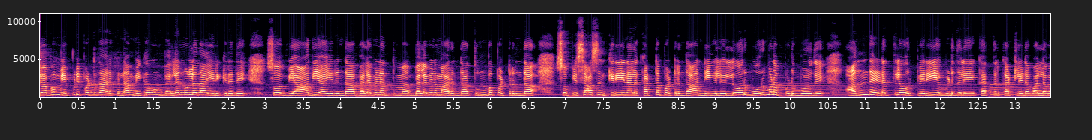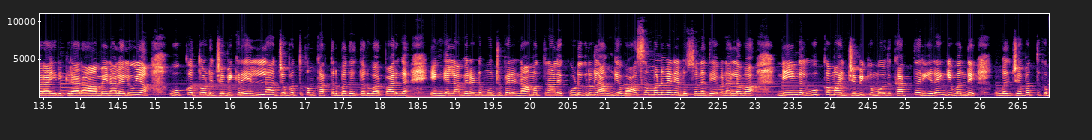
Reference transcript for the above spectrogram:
ஜெபம் எப்படிப்பட்டதாக இருக்குன்னா மிகவும் பலனுள்ளதாக இருக்கிறது. ஸோ வியாதியாக இருந்தால் பலவீன பலவீனத்தும பலவீனமா இருந்தா துன்பப்பட்டிருந்தா ஸோ பிசாசின் கிரியினால கட்டப்பட்டிருந்தா நீங்கள் எல்லோரும் ஒருமனப்படும் பொழுது அந்த இடத்துல ஒரு பெரிய விடுதலையை கர்த்தர் கட்டளிட வல்லவராய் இருக்கிறார். ஆமே நலலூயா ஊக்கத்தோடு ஜெபிக்கிற எல்லா ஜெபத்துக்கும் கர்த்தர் பதில் தருவார். பாருங்க எங்கெல்லாம் இரண்டு மூன்று பேர் நாமத்தினாலே கூடுகிறீர்களோ அங்கே வாசம் பண்ணுவேன் என்று சொன்ன தேவன் அல்லவா? நீங்கள் ஊக்கமாய் ஜெபிக்கும் போது கர்த்தர் இறங்கி வந்து உங்கள் ஜெபத்துக்கு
